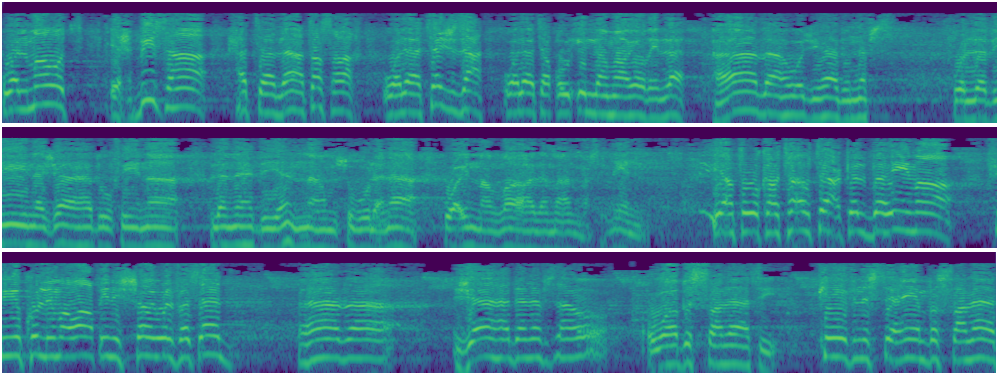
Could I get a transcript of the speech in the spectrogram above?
والموت احبسها حتى لا تصرخ ولا تجزع ولا تقول إلا ما يرضي الله. هذا هو جهاد النفس. والذين جاهدوا فينا لنهدينهم سبلنا وإن الله لمع المحسنين. يترك ترتع كالبهيمة في كل مواطن الشر والفساد. هذا جاهد نفسه وبالصلاة. كيف نستعين بالصلاة؟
